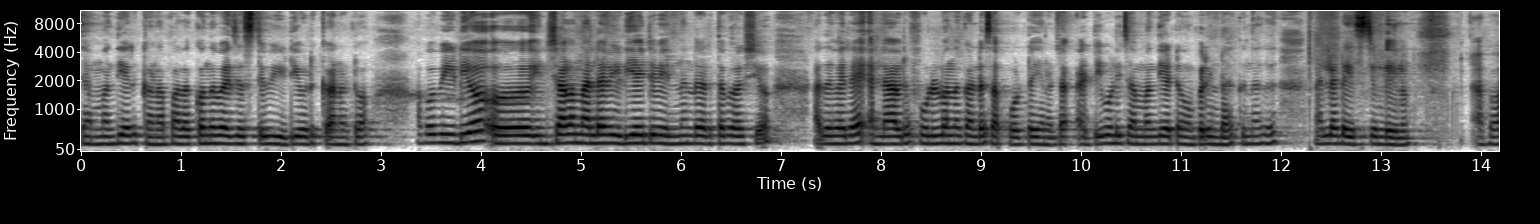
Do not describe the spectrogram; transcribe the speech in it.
ചമ്മന്തി എടുക്കണം അപ്പോൾ അതൊക്കെ ഒന്ന് ജസ്റ്റ് വീഡിയോ എടുക്കുകയാണ് കേട്ടോ. അപ്പോൾ വീഡിയോ ഇൻഷാള്ള നല്ല വീഡിയോ ആയിട്ട് വരുന്നുണ്ട് അടുത്ത പ്രാവശ്യം. അതുവരെ എല്ലാവരും ഫുള്ളൊന്ന് കണ്ട് സപ്പോർട്ട് ചെയ്യണം കേട്ടോ അടിപൊളി ചമ്മന്തിയായിട്ട് മൂപ്പർ ഉണ്ടാക്കുന്നത് നല്ല ടേസ്റ്റ് ഉണ്ടായിരുന്നു അപ്പോൾ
